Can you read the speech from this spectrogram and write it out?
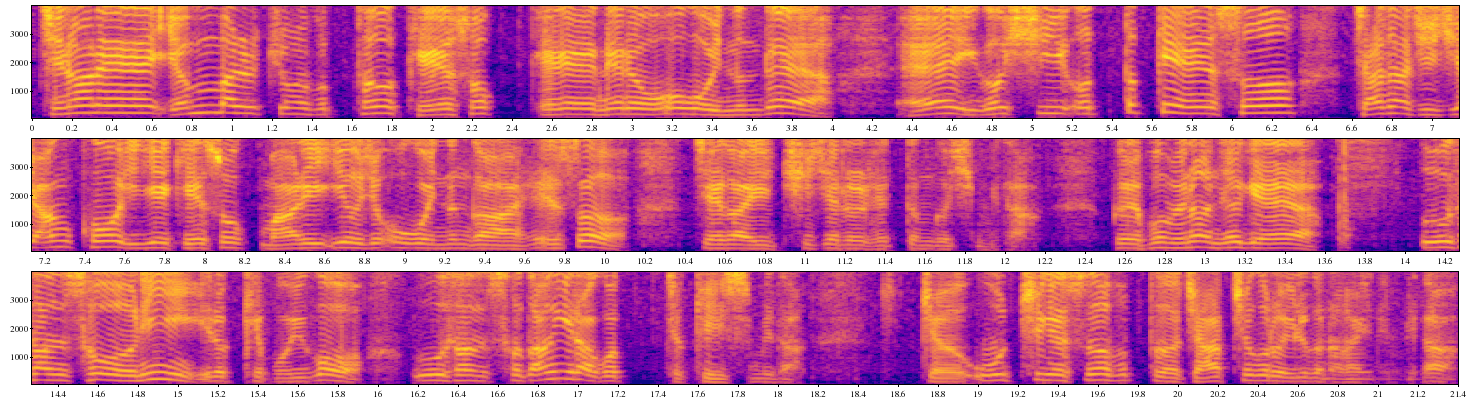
지난해 연말쯤부터 계속 해 내려오고 있는데 에, 이것이 어떻게 해서 잦아지지 않고 이게 계속 말이 이어져 오고 있는가 해서 제가 이 취재를 했던 것입니다. 그래 보면은 여기에 의산서원이 이렇게 보이고 의산서당이라고 적혀 있습니다. 저 우측에서부터 좌측으로 읽어 나가야 됩니다.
